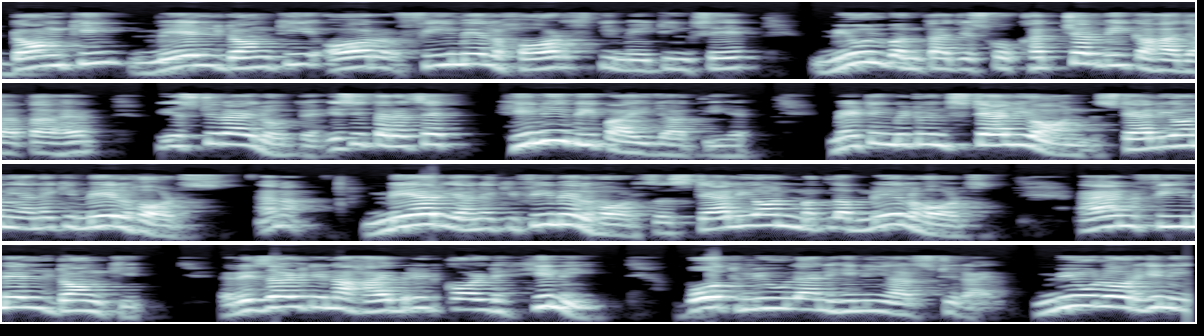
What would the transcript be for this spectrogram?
डोंकी मेल डोंकी और फीमेल हॉर्स की मेटिंग से म्यूल बनता है, जिसको खच्चर भी कहा जाता है। ये स्टेराइल होते हैं। इसी तरह से हिनी भी पाई जाती है। मेटिंग बिटवीन स्टैलियन स्टैलियन यानी कि मेल हॉर्स है ना? मेयर यानी कि फीमेल हॉर्स स्टैलियन मतलब male horse and female donkey result in a hybrid called hinny both mule and hinny are sterile mule और हिनी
